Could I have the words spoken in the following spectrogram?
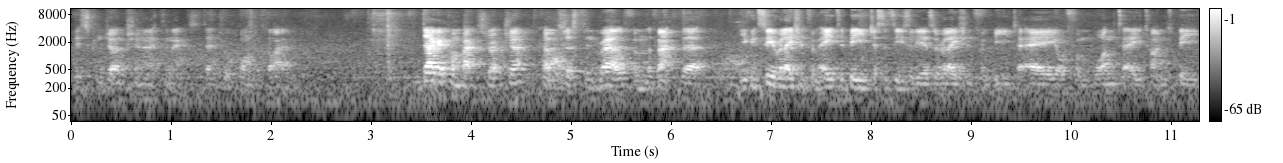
this conjunction as an existential quantifier. Dagger compact structure comes just in REL from the fact that you can see a relation from A to B just as easily as a relation from B to A or from 1 to A times B.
